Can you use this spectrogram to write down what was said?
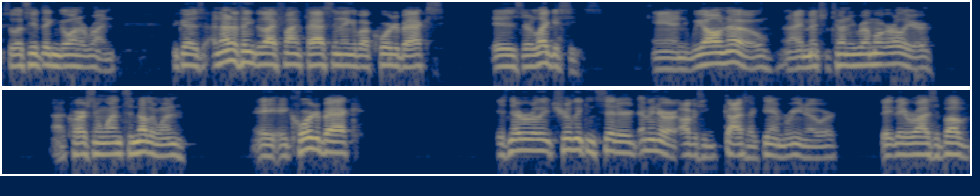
So let's see if they can go on a run. Because another thing that I find fascinating about quarterbacks is their legacies. And we all know, and I mentioned Tony Romo earlier, uh, Carson Wentz, another one. A, a, quarterback is never really truly considered. I mean, there are obviously guys like Dan Marino, or they, they rise above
